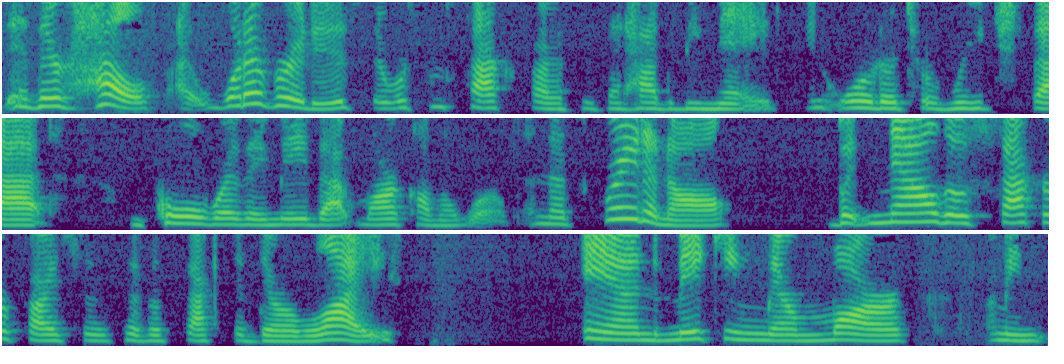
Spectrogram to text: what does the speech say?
their health, whatever it is, there were some sacrifices that had to be made in order to reach that goal where they made that mark on the world. And that's great and all, but now those sacrifices have affected their life and making their mark. I mean,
